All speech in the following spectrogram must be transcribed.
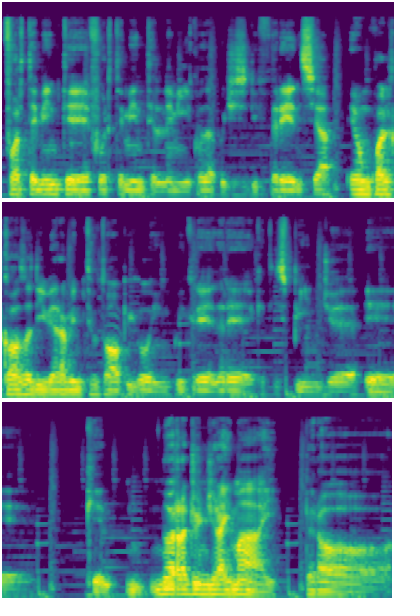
fortemente, fortemente il nemico da cui ci si differenzia, e un qualcosa di veramente utopico in cui credere che ti spinge e che non raggiungerai mai, però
